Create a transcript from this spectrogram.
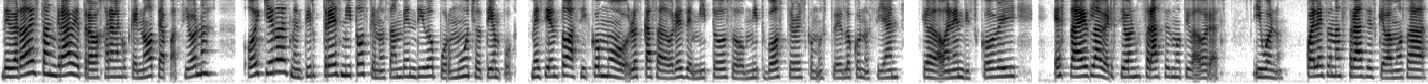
¿De verdad es tan grave trabajar en algo que no te apasiona? Hoy quiero desmentir tres mitos que nos han vendido por mucho tiempo. Me siento así como los cazadores de mitos o Mythbusters, como ustedes lo conocían, que lo daban en Discovery. Esta es la versión frases motivadoras. Y bueno, ¿cuáles son las frases que vamos a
